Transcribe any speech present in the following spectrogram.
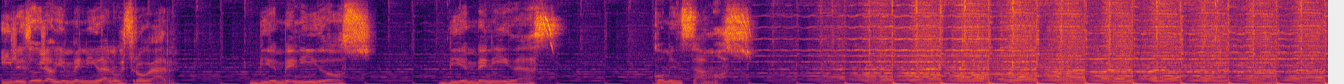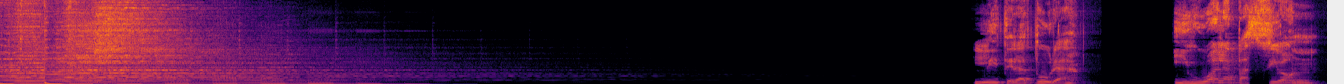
y les doy la bienvenida a nuestro hogar. Bienvenidos, bienvenidas. Comenzamos. Literatura igual a pasión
